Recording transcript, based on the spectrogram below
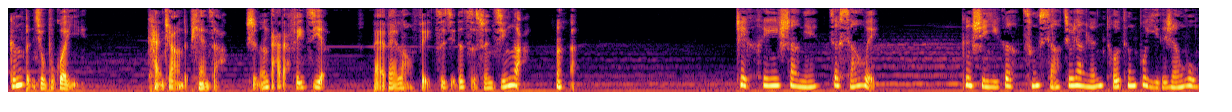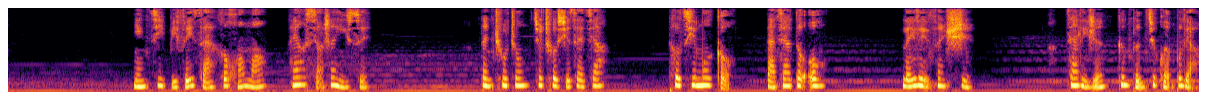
根本就不过瘾。”看这样的片子，只能打打飞机，白白浪费自己的子孙精啊！这个黑衣少年叫小伟，更是一个从小就让人头疼不已的人物。年纪比肥仔和黄毛还要小上一岁，但初中就辍学在家，偷鸡摸狗，打架斗殴，累累犯事，家里人根本就管不了。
